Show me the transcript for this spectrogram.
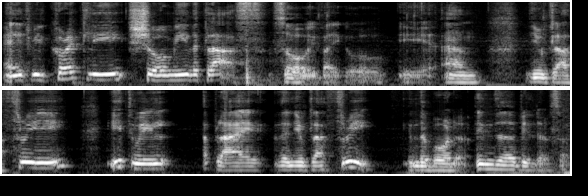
and it will correctly show me the class. So if I go here and new class 3, it will apply the new class 3 in the border, in the builder, sorry.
